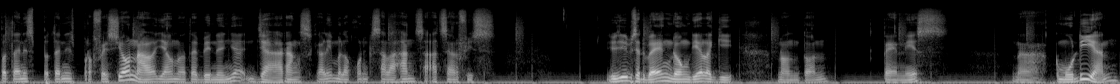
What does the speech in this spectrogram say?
petenis-petenis profesional yang notabene-nya jarang sekali melakukan kesalahan saat servis. Jadi bisa dibayang dong dia lagi nonton tenis. Nah kemudian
